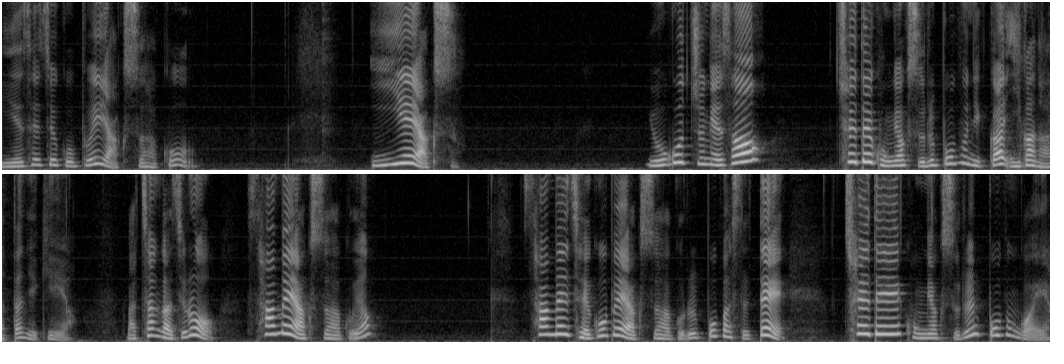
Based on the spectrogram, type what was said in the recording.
2의 세제곱의 약수하고 2의 약수 요것 중에서 최대 공약수를 뽑으니까 2가 나왔단 얘기예요. 마찬가지로 3의 약수하고요. 3의 제곱의 약수하고를 뽑았을 때 최대 공약수를 뽑은 거예요.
